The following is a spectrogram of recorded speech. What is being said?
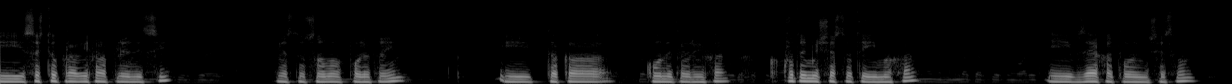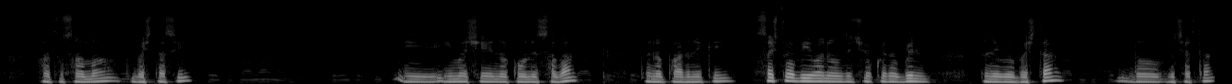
и също правиха пленници. И аз полета им. И така конете вървиха. Каквото имуществото имаха и взеха това имущество. Аз сама баща си и имаше на коне саба, той нападники. Също убива на този човек, който бил на него баща до вечерта.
